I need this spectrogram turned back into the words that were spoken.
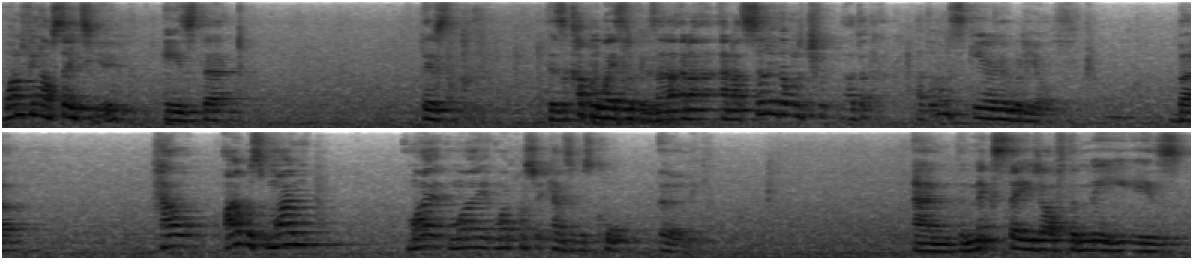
one thing I'll say to you is that there's there's a couple of ways to look at this, and I, and I, and I certainly don't want to tr- I don't, I don't want to scare anybody off, but how I was my my my my prostate cancer was caught early. And the next stage after me is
